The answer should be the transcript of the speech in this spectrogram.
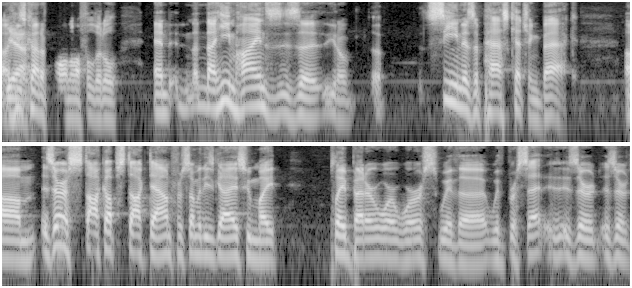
uh, yeah. he's kind of fallen off a little. And Nyheim Hines is a you know seen as a pass catching back. Um, is there a stock up, stock down for some of these guys who might play better or worse with uh, with Brissett? Is there is there a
